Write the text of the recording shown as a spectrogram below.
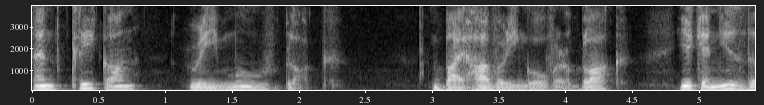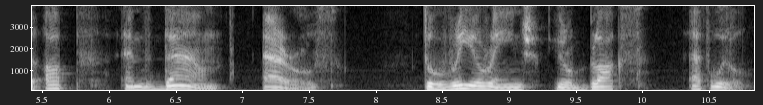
and click on Remove Block. By hovering over a block, you can use the up and down arrows to rearrange your blocks at will.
